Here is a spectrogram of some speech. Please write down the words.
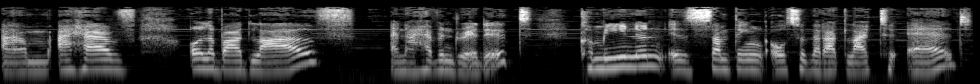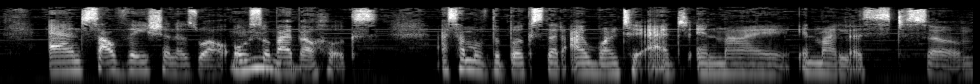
Um, I have All About Love and I haven't read it. Communion is something also that I'd like to add, and Salvation as well, also mm. by Bell Hooks, are some of the books that I want to add in my in my list. So.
